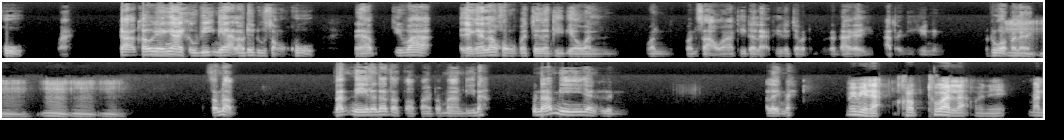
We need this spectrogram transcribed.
คู่นะ ก็เขาง่ายๆคือวีคเนี้ยเราได้ดูสองคู่นะครับ คิดว่าอย่างนั้นเราคงมาเจอกันทีเดียววันวันวันเสาร์วันอาทิตย์นั่นแหละที่เราจะจะได้กับอัดอีกทีหนึ่งรวบไปเลย อืม อืมอืมอืมสำหรับนัดนี้และนัดต่อๆไปประมาณนี้นะคุณน้ามีอย่างอื่น อะไรอีกไหมไม่มีละครบถ้วนละวันนี้ มัน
